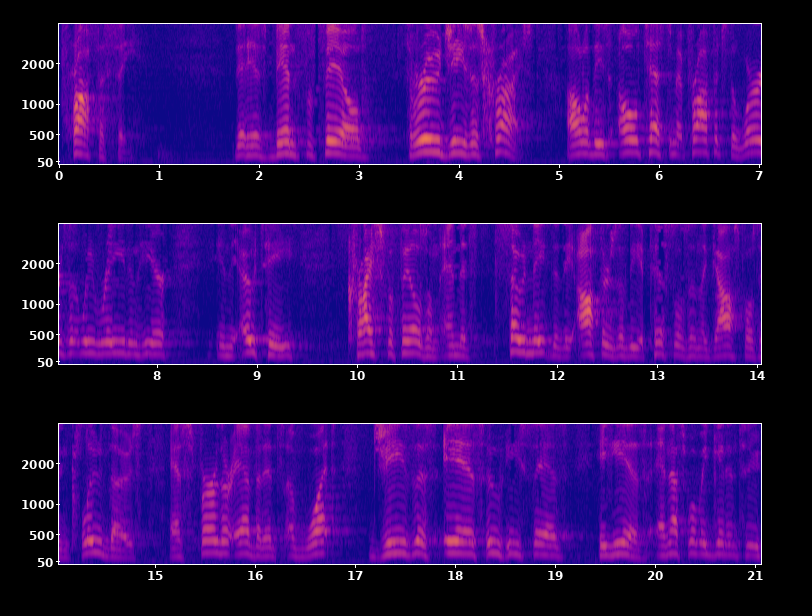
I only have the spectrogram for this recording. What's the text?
prophecy that has been fulfilled through Jesus Christ. All of these Old Testament prophets, the words that we read and hear in the OT, Christ fulfills them. And it's so neat that the authors of the epistles and the gospels include those as further evidence of what Jesus is, who he says he is. And that's what we get into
